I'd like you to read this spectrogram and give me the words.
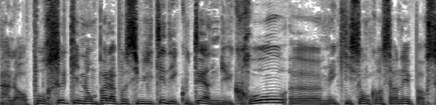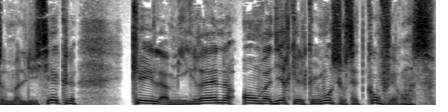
Alors pour ceux qui n'ont pas la possibilité d'écouter Anne Ducrot, euh, mais qui sont concernés par ce mal du siècle, qu'est la migraine? On va dire quelques mots sur cette conférence.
